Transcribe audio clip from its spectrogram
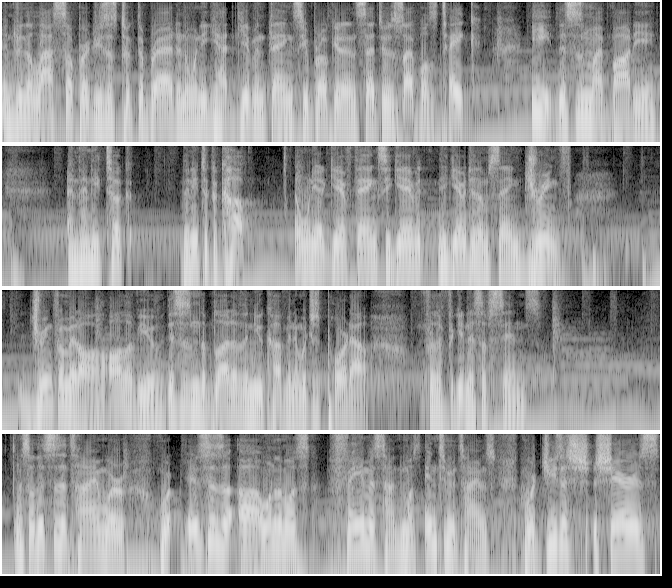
And during the Last Supper, Jesus took the bread, and when he had given thanks, he broke it and said to his disciples, Take, eat, this is my body. And then he took then he took a cup, and when he had given thanks, he gave it he gave it to them, saying, Drink Drink from it all, all of you. This is the blood of the new covenant, which is poured out for the forgiveness of sins. And so this is a time where, where this is uh, one of the most famous times, the most intimate times, where Jesus sh- shares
